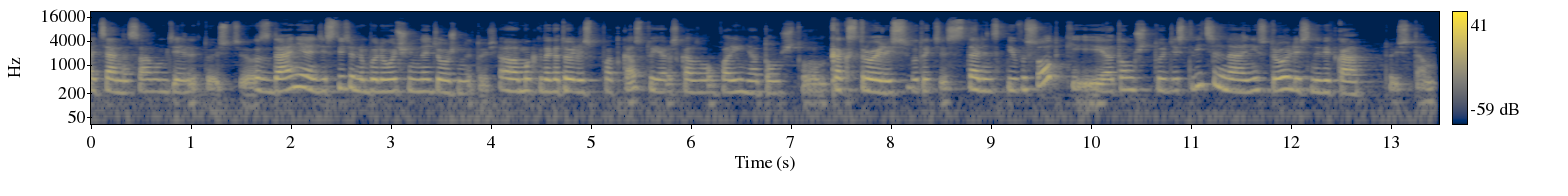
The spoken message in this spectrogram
хотя на самом деле, то есть э, здания действительно были очень надежные. То есть э, мы когда готовились к подкасту, я рассказывала Полине о том, что как строились вот эти сталинские высотки и о том, что действительно они строились на века. То есть там,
